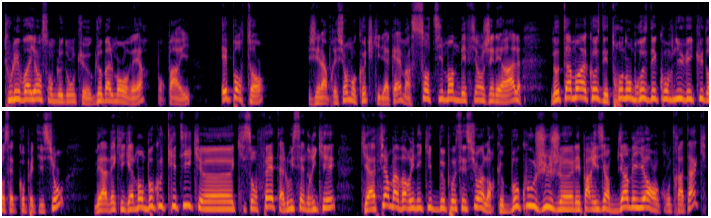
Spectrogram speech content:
Tous les voyants semblent donc euh, globalement ouverts pour Paris. Et pourtant, j'ai l'impression, mon coach, qu'il y a quand même un sentiment de méfiance générale, notamment à cause des trop nombreuses déconvenues vécues dans cette compétition, mais avec également beaucoup de critiques euh, qui sont faites à Luis Enrique, qui affirme avoir une équipe de possession alors que beaucoup jugent les Parisiens bien meilleurs en contre-attaque.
